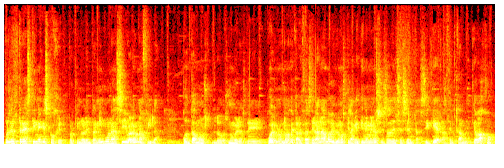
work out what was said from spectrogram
Pues el 3 tiene que escoger, porque no le entra ninguna, se llevará una fila. Contamos los números de cuernos, ¿no? de cabezas de ganado, y vemos que la que tiene menos es la del 60. Así que hace el cambio aquí abajo.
